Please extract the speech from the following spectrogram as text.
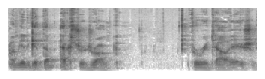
I'm going to get them extra drunk for retaliation.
